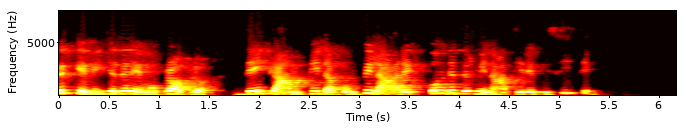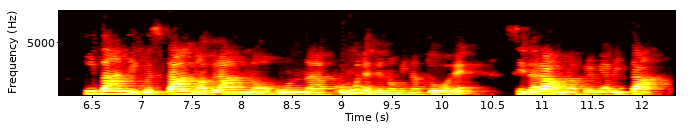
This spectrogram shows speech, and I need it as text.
perché vi chiederemo proprio dei campi da compilare con determinati requisiti. I bandi quest'anno avranno un comune denominatore, si darà una premialità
